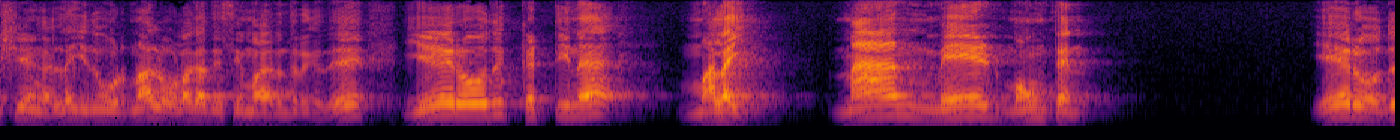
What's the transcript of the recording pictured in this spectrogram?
விஷயங்கள்ல இது ஒரு நாள் உலக அதிசயமா இருந்திருக்குது. ஏரோது கட்டின மலை. மேன் மேட் மவுண்டன் ஏரோது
